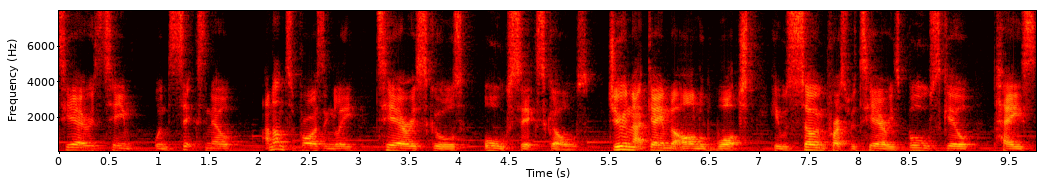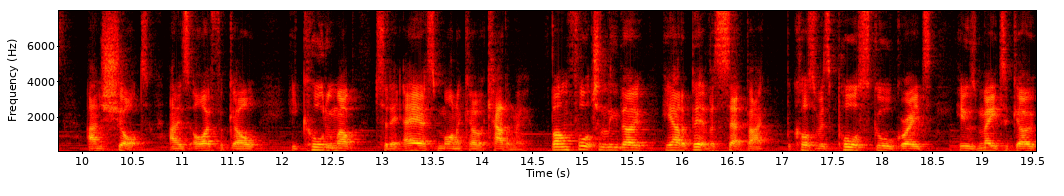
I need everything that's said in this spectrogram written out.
Thierry's team won 6-0 and unsurprisingly, Thierry scores all six goals. During that game that Arnold watched, he was so impressed with Thierry's ball skill, pace and shot and his eye for goal, he called him up to the AS Monaco Academy. But unfortunately though, he had a bit of a setback because of his poor school grades. He was made to go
